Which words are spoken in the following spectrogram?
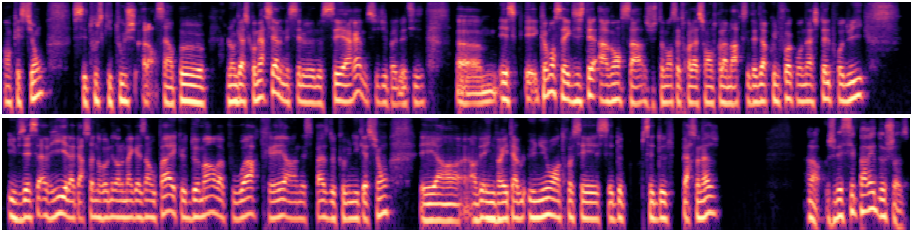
en question. C'est tout ce qui touche. Alors, c'est un peu langage commercial, mais c'est le, CRM, si je dis pas de bêtises. Euh, et, comment ça existait avant ça, justement, cette relation entre la marque? C'est-à-dire qu'une fois qu'on achetait le produit, il faisait sa vie et la personne revenait dans le magasin ou pas, et que demain, on va pouvoir créer un espace de communication et une véritable union entre ces, deux, ces deux personnages? Alors, je vais séparer deux choses.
